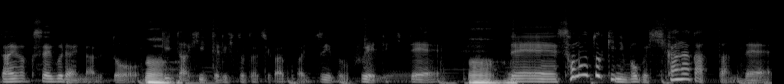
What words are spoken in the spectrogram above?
大学生ぐらいになると、うんギター弾いてる人たちがやっぱり随分増えてきて、い。うん。で、その時に僕弾かなかったんで、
